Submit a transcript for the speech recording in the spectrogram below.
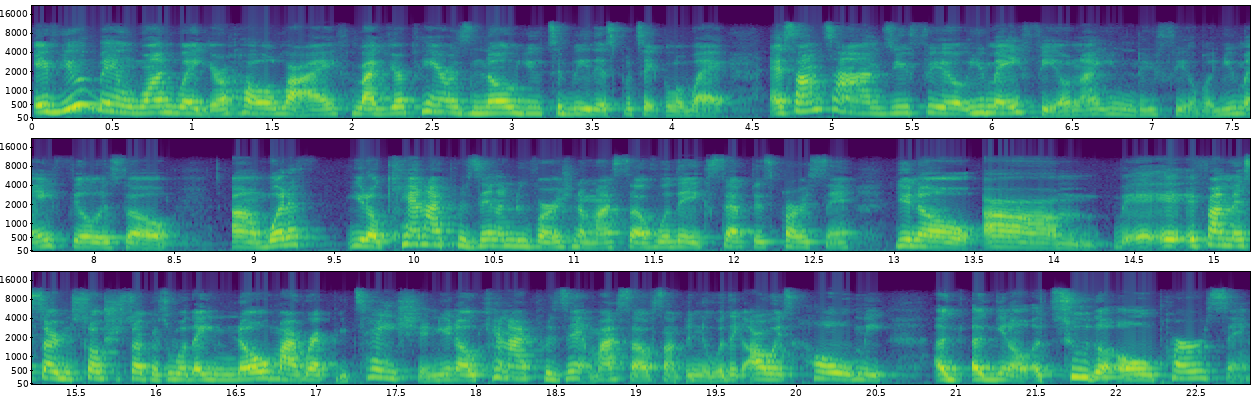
If you've been one way your whole life, like your parents know you to be this particular way. And sometimes you feel, you may feel, not even do you feel, but you may feel as though, um, what if you know, can I present a new version of myself? Will they accept this person? You know, um, if I'm in certain social circles, will they know my reputation? You know, can I present myself something new? Will they always hold me, a, a, you know, a, to the old person?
